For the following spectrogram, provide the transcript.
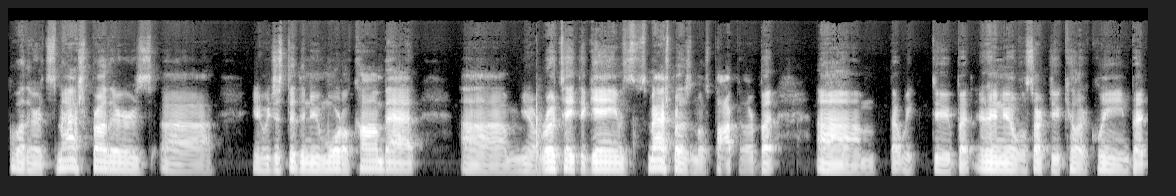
whether it's Smash Brothers, uh, you know, we just did the new Mortal Kombat. Um, you know, rotate the games. Smash Brothers is the most popular, but um, that we do. But and then you know we'll start to do Killer Queen. But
